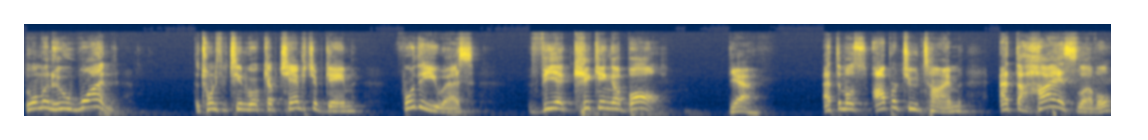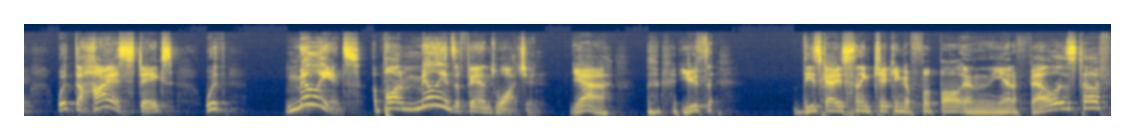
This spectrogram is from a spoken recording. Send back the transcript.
the woman who won the 2015 World Cup championship game for the U.S. via kicking a ball Yeah. at the most opportune time, at the highest level, with the highest stakes, with millions upon millions of fans watching. Yeah. You th- these guys think kicking a football in the NFL is tough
